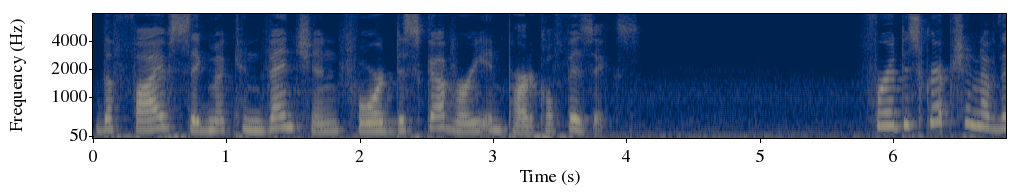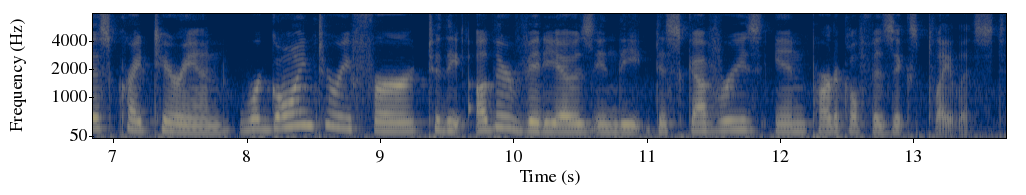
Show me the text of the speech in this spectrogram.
the 5 sigma convention for discovery in particle physics? For a description of this criterion, we're going to refer to the other videos in the Discoveries in Particle Physics playlist.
